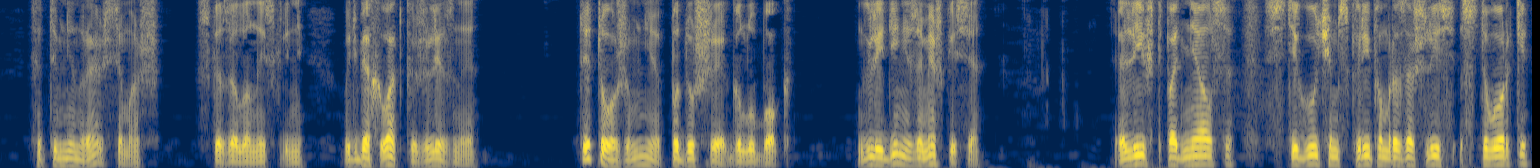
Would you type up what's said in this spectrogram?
— Ты мне нравишься, Маш, — сказал он искренне. У тебя хватка железная. Ты тоже мне по душе, голубок. Гляди, не замешкайся. Лифт поднялся, с тягучим скрипом разошлись створки.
